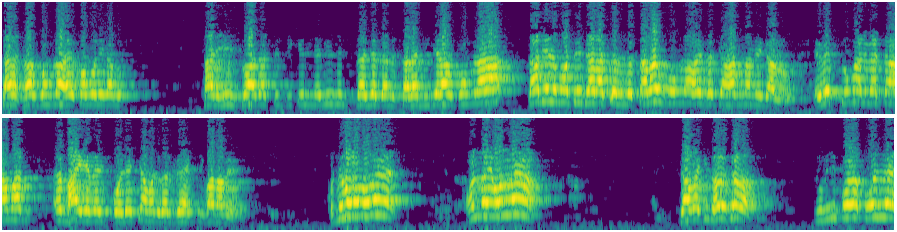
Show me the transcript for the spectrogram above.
তারা সব গোমরা হয়ে কবলে গেল। তার এই সোয়াদার্থের দিকে নেবী দরজা গেল তারা নিজেরাও গোমরা, তাদের মতে যারা চলল, তারাও গোমরা হয়ে গেছে হার নামে গেল। এবার তোমার বেটা আমার ভাই এবার বলেছে আমাদের ঘর বেহাতি বানাবে। হতে পারো বলে অন্যায় বল না। যারা কি ধরেছ? তুমি পড়া পড়লে?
